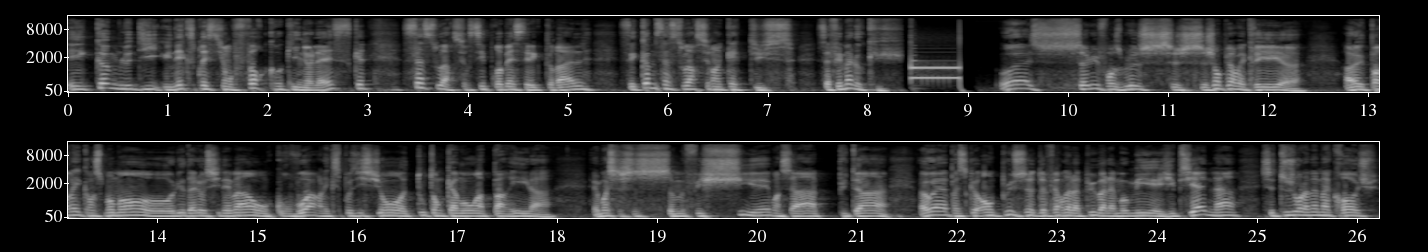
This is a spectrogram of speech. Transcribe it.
Et comme le dit une expression fort croquignolesque, s'asseoir sur ses promesses électorales, c'est comme s'asseoir sur un cactus. Ça fait mal au cul. Ouais, salut France Bleu, c'est Jean-Pierre Macri. Euh, Alors, il paraît qu'en ce moment, au lieu d'aller au cinéma, on court voir l'exposition Tout en Camon à Paris, là. Et moi, ça, me fait chier, moi, ça, putain. Ah ouais, parce qu'en plus de faire de la pub à la momie égyptienne, là, c'est toujours la même accroche.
